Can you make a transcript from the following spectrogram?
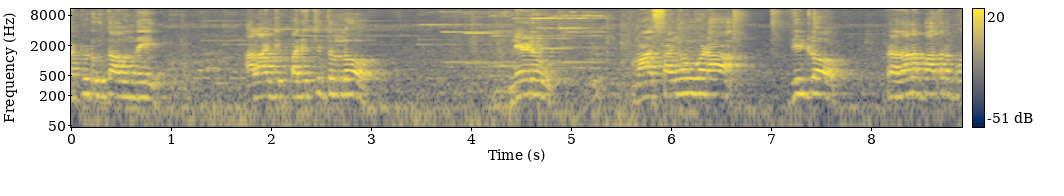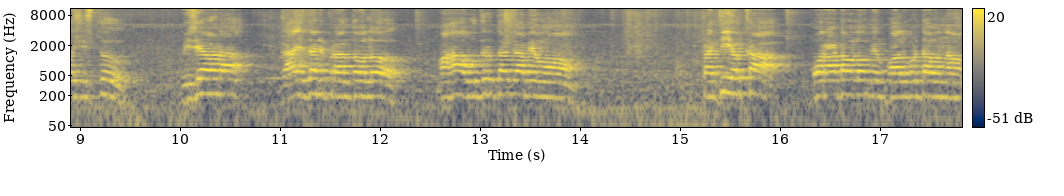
అట్టుడుగుతూ ఉంది. అలాంటి పరిస్థితుల్లో నేడు మా సంఘం కూడా దీంట్లో ప్రధాన పాత్ర పోషిస్తూ విజయవాడ రాజధాని ప్రాంతంలో మహా ఉధృతంగా మేము ప్రతి ఒక్క పోరాటంలో మేము పాల్గొంటా ఉన్నాం.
